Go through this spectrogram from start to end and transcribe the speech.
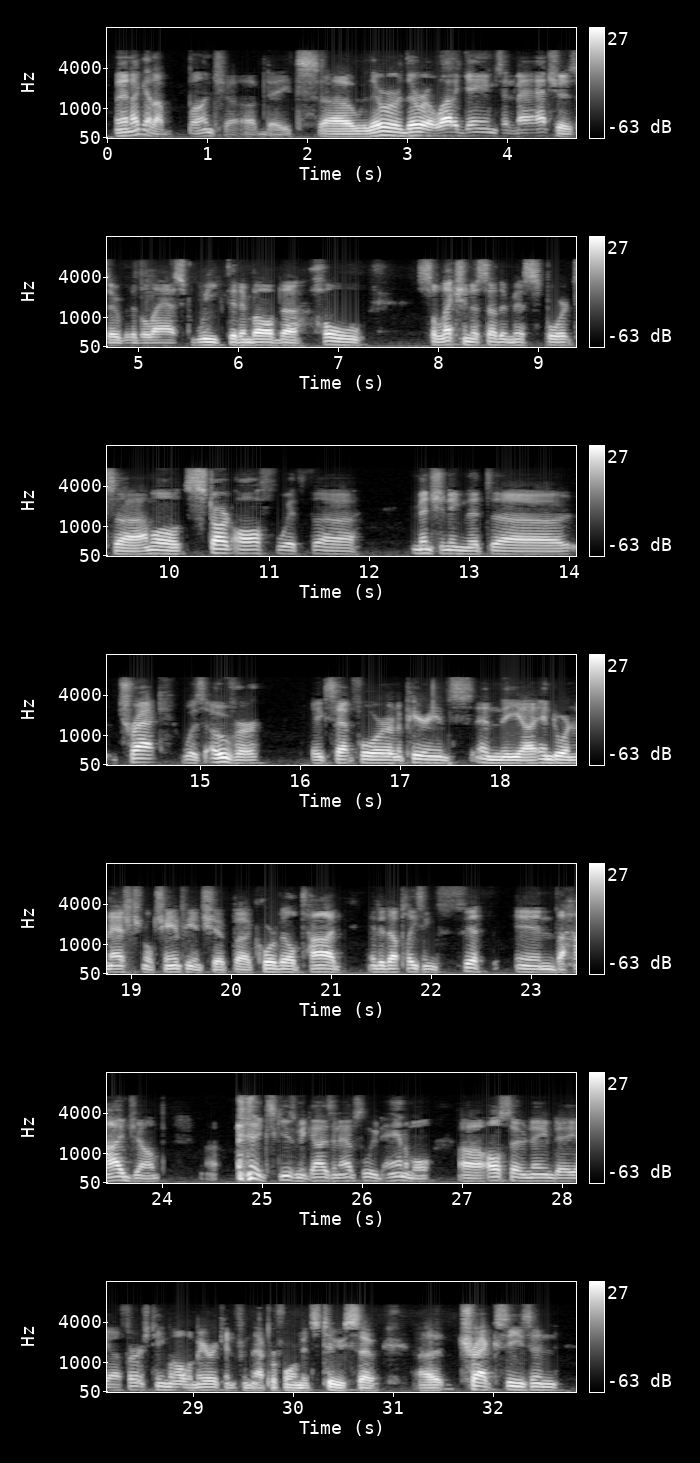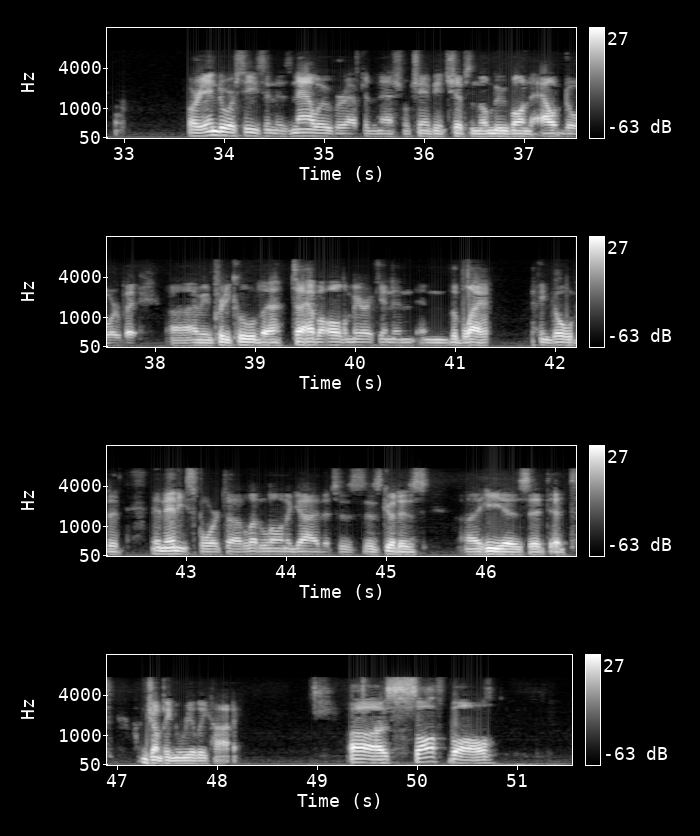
Man, I got a bunch of updates. Uh, there were there were a lot of games and matches over the last week that involved a whole selection of Southern Miss sports. Uh, I'm gonna start off with uh, mentioning that uh, track was over, except for an appearance in the uh, indoor national championship. Uh, Corvell Todd ended up placing fifth in the high jump. Uh, excuse me, guys, an absolute animal. Uh, also named a uh, first team All American from that performance too. So, uh, track season or indoor season is now over after the national championships and they'll move on to outdoor. But, uh, I mean, pretty cool to, to have an All American and, the black and gold in, in any sport, uh, let alone a guy that's as, as good as he is at, at jumping really high. softball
